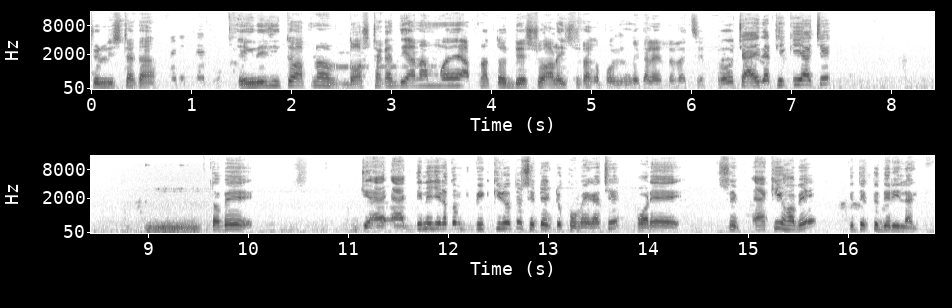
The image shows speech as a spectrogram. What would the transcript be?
চল্লিশ টাকা। ইংরেজি? তো আপনার দশ টাকা দিয়ে আরম্ভ হয়ে আপনার তো দেড়শো আড়াইশো টাকা পর্যন্ত ক্যালেন্ডার আছে। তো চাহিদা ঠিকই আছে। তবে একদিনে যেরকম বিক্রি হতো, সেটা একটু কমে গেছে। পরে সে একই হবে, কিন্তু একটু দেরি লাগবে।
